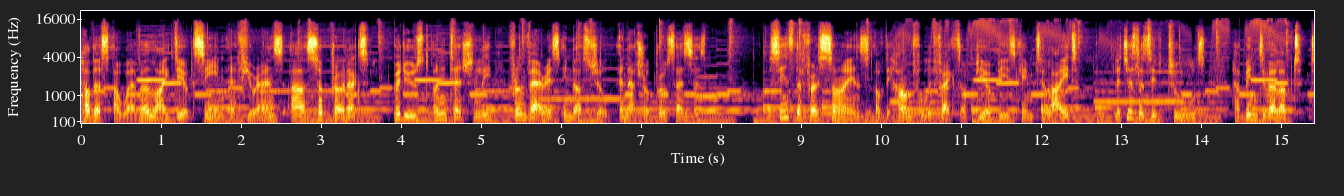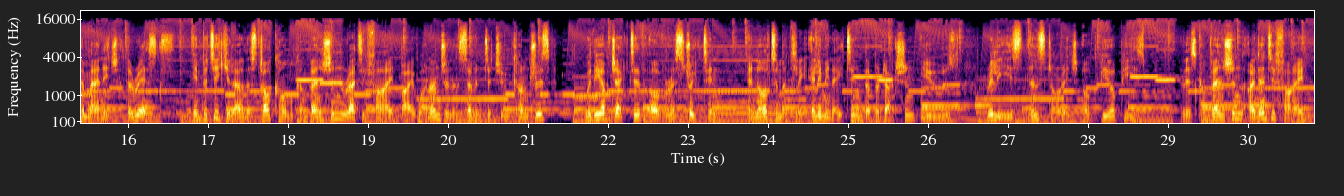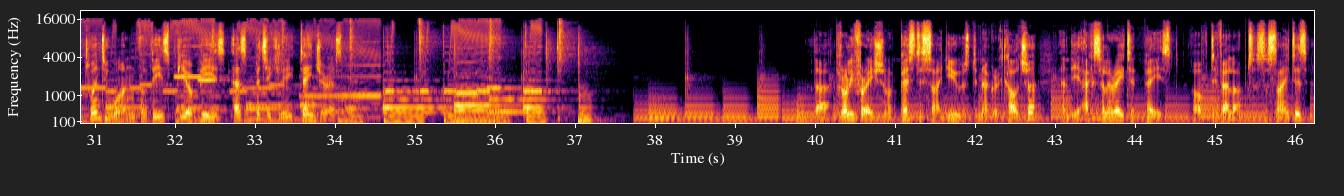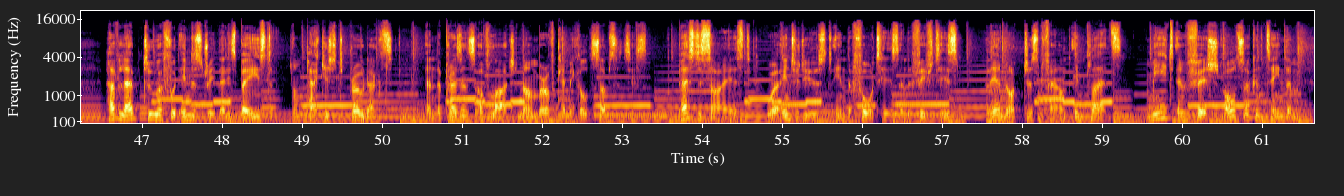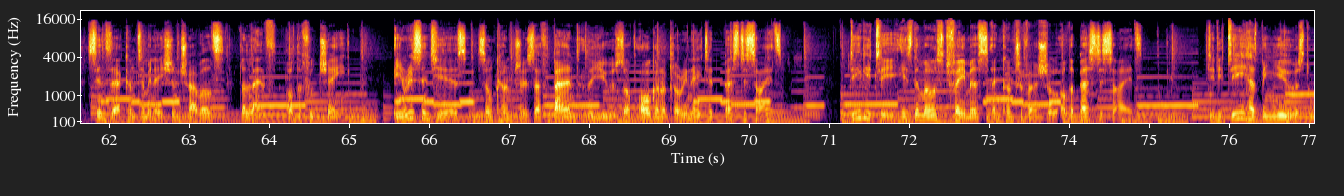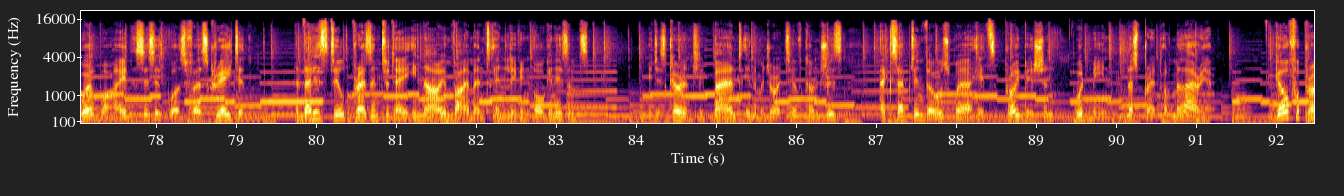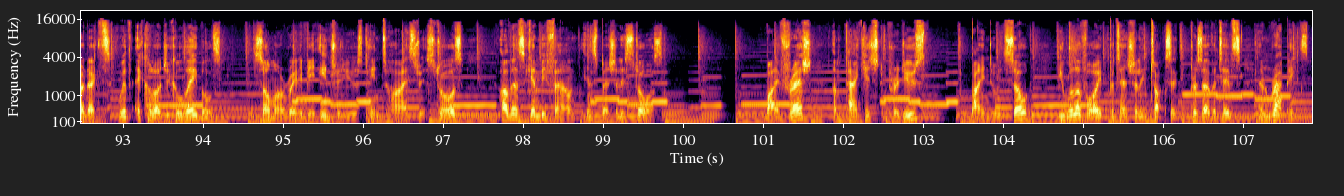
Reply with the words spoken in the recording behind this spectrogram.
Others, however, like dioxin and furans, are subproducts produced unintentionally from various industrial and natural processes. Since the first signs of the harmful effects of POPs came to light, legislative tools have been developed to manage the risks. In particular, the Stockholm Convention, ratified by 172 countries, with the objective of restricting and ultimately eliminating the production, use, release and storage of POPs. This convention identified 21 of these POPs as particularly dangerous. The proliferation of pesticide used in agriculture and the accelerated pace of developed societies have led to a food industry that is based on packaged products and the presence of large number of chemical substances. Pesticides were introduced in the 40s and the 50s. They are not just found in plants. Meat and fish also contain them since their contamination travels the length of the food chain. In recent years, some countries have banned the use of organochlorinated pesticides. DDT is the most famous and controversial of the pesticides. DDT has been used worldwide since it was first created, and that is still present today in our environment and living organisms. It is currently banned in the majority of countries, except in those where its prohibition would mean the spread of malaria. Go for products with ecological labels. Some are already been introduced into high street stores, others can be found in specialist stores. Buy fresh, unpackaged produce. By doing so, you will avoid potentially toxic preservatives and wrappings.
